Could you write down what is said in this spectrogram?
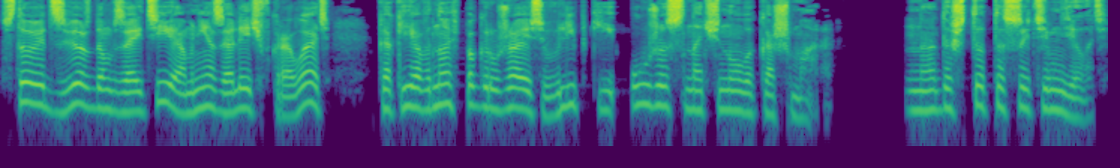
Стоит звездам взойти, а мне залечь в кровать, как я вновь погружаюсь в липкий ужас ночного кошмара. Надо что-то с этим делать.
